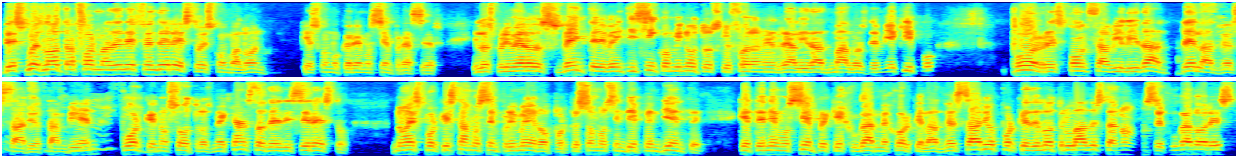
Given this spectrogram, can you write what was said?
Después la otra forma de defender esto es con balón, que es como queremos siempre hacer. Y los primeros 20, 25 minutos que fueron en realidad malos de mi equipo, por responsabilidad del adversario también, porque nosotros, me canso de decir esto, no es porque estamos en primero, porque somos independientes, que tenemos siempre que jugar mejor que el adversario, porque del otro lado están 11 jugadores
